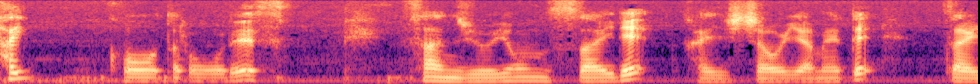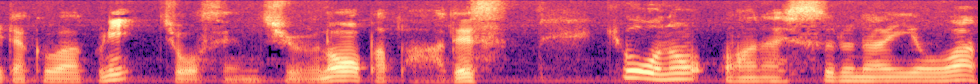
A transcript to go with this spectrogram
はい、孝太郎です。34歳で会社を辞めて在宅ワークに挑戦中のパパです。今日のお話しする内容は、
